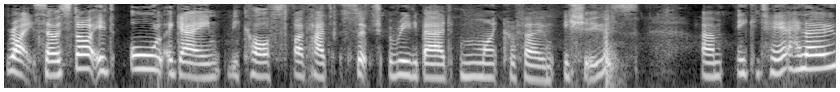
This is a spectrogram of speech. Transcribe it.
Right, so I started all again because I've had such really bad microphone issues. Um, Eek and Tia, hello.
